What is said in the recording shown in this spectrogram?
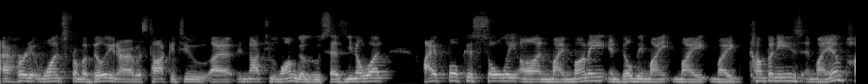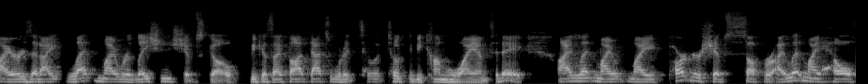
I heard it once from a billionaire I was talking to uh, not too long ago who says, you know what? I focus solely on my money and building my my my companies and my empires that I let my relationships go because I thought that's what it, t- it took to become who I am today. I let my my partnerships suffer. I let my health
